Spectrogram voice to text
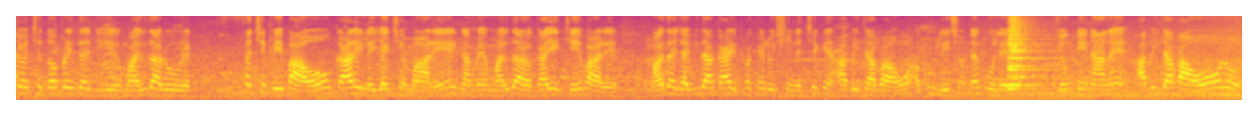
ပြောချစ်တော်ပြိတ္တကြီးမာယူတာတို့ရဲ့ဆက်ချစ်ပေးပါအောင်ကားတွေလည်းရိုက်ချင်ပါတယ်ဒါပေမဲ့မာယူတာတော့ကားရိုက်ကျဲပါတယ်မာယူတာရိုက်ပြီးသားကားတွေထွက်ခဲ့လို့ရှိရင်လည်းချစ်ခင်အားပေးကြပါအောင်အခုလေရှင်တက်ကိုလည်းဂျုံတင်တာနဲ့အားပေးကြပါအောင်လို့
